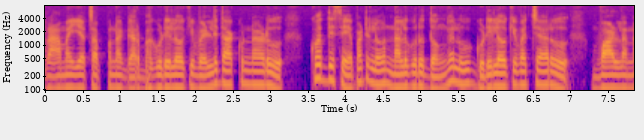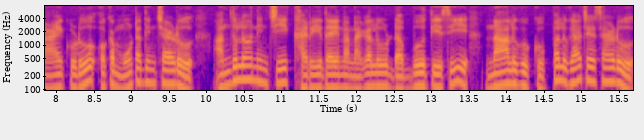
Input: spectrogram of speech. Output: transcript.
రామయ్య చప్పున గర్భగుడిలోకి వెళ్ళి దాక్కున్నాడు. కొద్దిసేపటిలో నలుగురు దొంగలు గుడిలోకి వచ్చారు. వాళ్ళ నాయకుడు ఒక మూట దించాడు. అందులో నుంచి ఖరీదైన నగలు డబ్బు తీసి నాలుగు కుప్పలుగా చేశాడు.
